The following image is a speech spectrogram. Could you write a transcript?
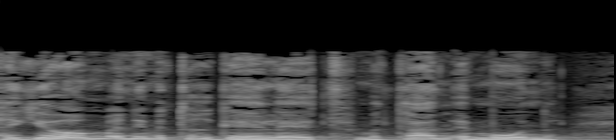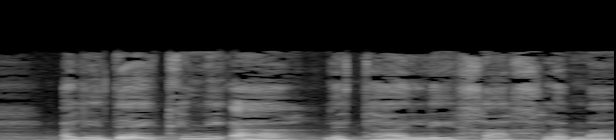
היום אני מתרגלת מתן אמון על ידי כניעה לתהליך ההחלמה.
